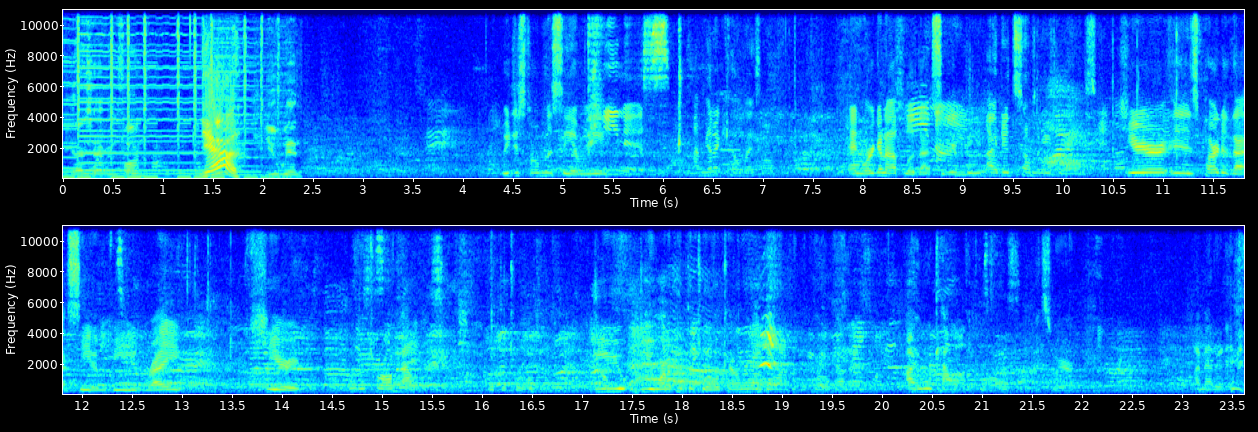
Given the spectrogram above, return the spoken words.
You guys having fun? Yeah. You win. We just filmed the CMV Penis. I'm gonna kill myself. and we're gonna upload that CMV. I did so many twirls. Here is part of that CMV right here With a twirl count. with the twirl. Do you do you want to put the twirl counter I on? don't want to put the twirl count. I will count the twirls. I swear. I'm editing.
